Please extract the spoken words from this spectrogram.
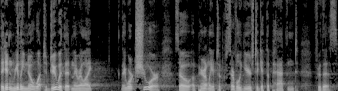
They didn't really know what to do with it, and they were like, they weren't sure. So apparently, it took several years to get the patent for this.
